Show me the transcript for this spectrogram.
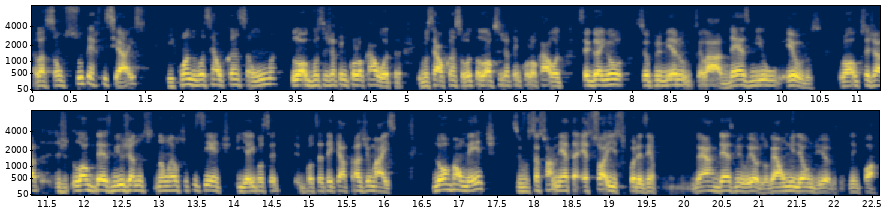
Elas são superficiais e quando você alcança uma, logo você já tem que colocar outra. E você alcança outra, logo você já tem que colocar outra. Você ganhou seu primeiro, sei lá, 10 mil euros. Logo, você já, logo 10 mil já não, não é o suficiente. E aí você, você tem que ir atrás de mais. Normalmente, se, você, a sua meta é só isso, por exemplo, ganhar 10 mil euros ou ganhar um milhão de euros, não importa,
